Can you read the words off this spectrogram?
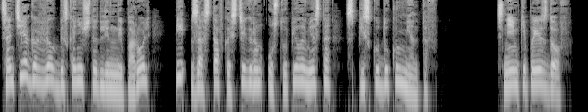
Сантьяго ввел бесконечно длинный пароль, и заставка с тигром уступила место списку документов. Снимки поездов,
